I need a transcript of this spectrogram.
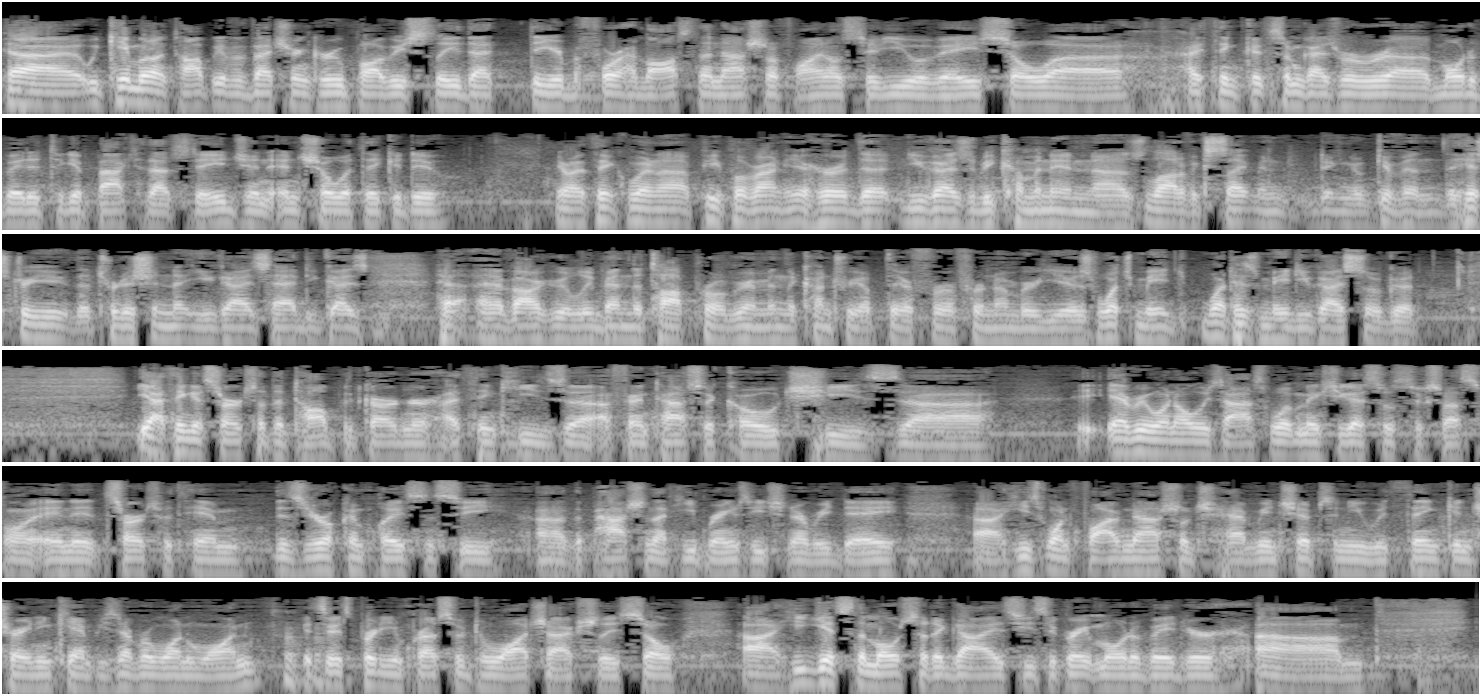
uh, we came out on top. We have a veteran group, obviously, that the year before had lost in the national finals to U of A. So uh, I think that some guys were uh, motivated to get back to that stage and, and show what they could do. You know, I think when uh, people around here heard that you guys would be coming in, uh, there's a lot of excitement. You know, given the history, the tradition that you guys had, you guys ha- have arguably been the top program in the country up there for for a number of years. What made what has made you guys so good? Yeah, I think it starts at the top with Gardiner. I think he's a fantastic coach. He's uh, everyone always asks what makes you guys so successful, and it starts with him. The zero complacency, uh, the passion that he brings each and every day. Uh, he's won five national championships, and you would think in training camp he's never won one. it's it's pretty impressive to watch actually. So uh, he gets the most out of the guys. He's a great motivator, um,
